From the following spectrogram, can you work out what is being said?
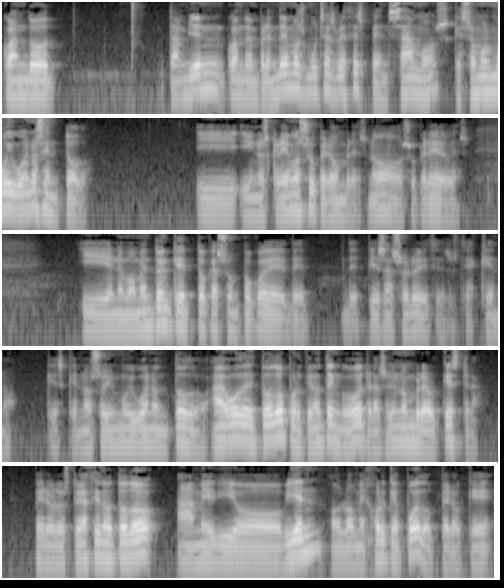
cuando también cuando emprendemos muchas veces pensamos que somos muy buenos en todo. Y, nos creemos superhombres, ¿no? O superhéroes. Y en el momento en que tocas un poco de, de, de pies a suelo y dices, hostia, que no, que es que no soy muy bueno en todo. Hago de todo porque no tengo otra, soy un hombre orquesta. Pero lo estoy haciendo todo a medio bien o lo mejor que puedo, pero que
